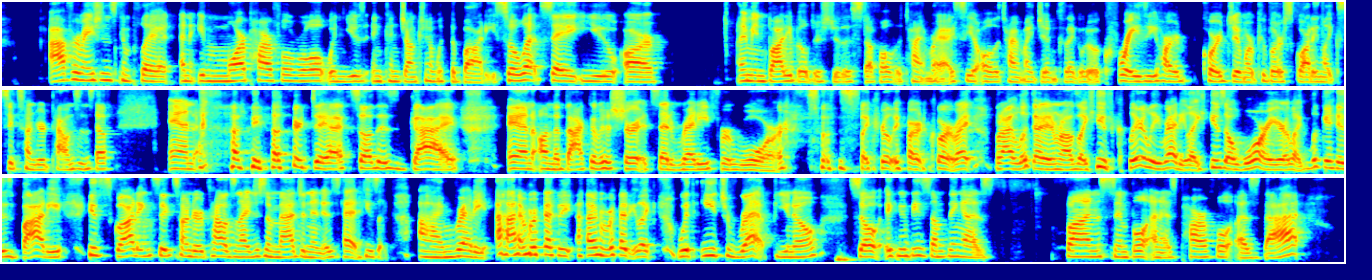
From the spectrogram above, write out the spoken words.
affirmations can play an even more powerful role when used in conjunction with the body. So let's say you are I mean, bodybuilders do this stuff all the time, right? I see it all the time in my gym because I go to a crazy hardcore gym where people are squatting like 600 pounds and stuff. And the other day I saw this guy and on the back of his shirt, it said ready for war. So it's like really hardcore, right? But I looked at him and I was like, he's clearly ready. Like he's a warrior. Like look at his body. He's squatting 600 pounds. And I just imagine in his head, he's like, I'm ready. I'm ready. I'm ready. Like with each rep, you know? So it can be something as fun, simple, and as powerful as that?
